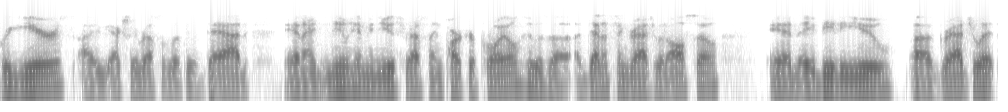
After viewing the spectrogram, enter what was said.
for years. I actually wrestled with his dad, and I knew him in youth wrestling. Parker Proyle, who was a, a Denison graduate also, and a BVU uh, graduate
